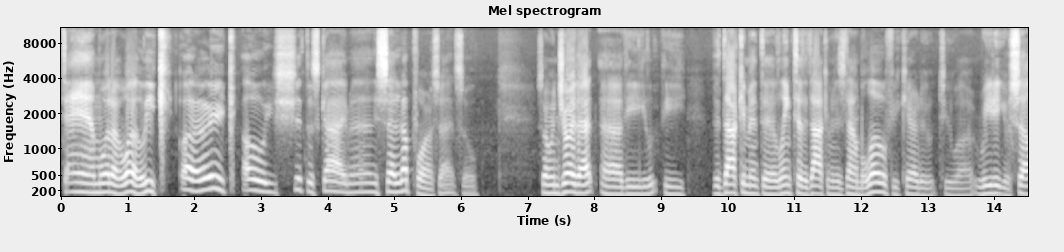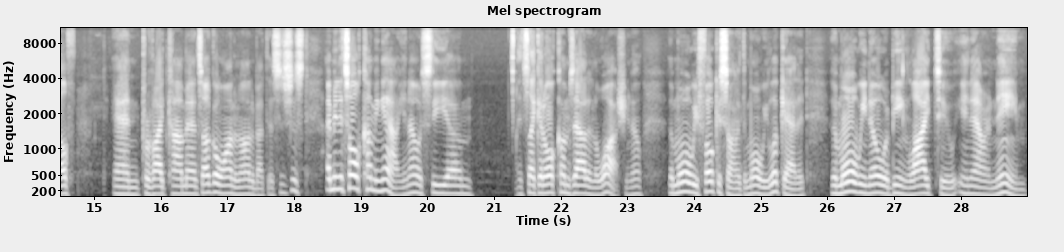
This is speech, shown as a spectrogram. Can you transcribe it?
Damn, what a what a leak. What a leak. Holy shit, this guy, man. He set it up for us, right? So so enjoy that. Uh, the the the document, the link to the document is down below if you care to to uh, read it yourself and provide comments. I'll go on and on about this. It's just, I mean, it's all coming out. You know, it's the, um, it's like it all comes out in the wash. You know, the more we focus on it, the more we look at it, the more we know we're being lied to in our name.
